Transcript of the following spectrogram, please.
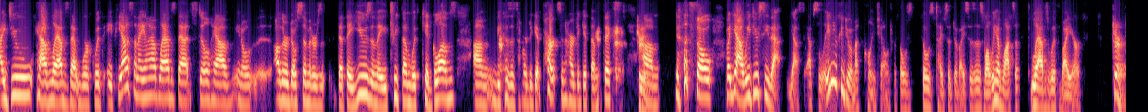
I do have labs that work with APS and I have labs that still have, you know, other dosimeters that they use and they treat them with kid gloves um, because it's hard to get parts and hard to get them fixed. True. Um, so, but yeah, we do see that. Yes, absolutely. And you can do a methylcholine challenge with those those types of devices as well. We have lots of labs with Vyaire. Sure.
